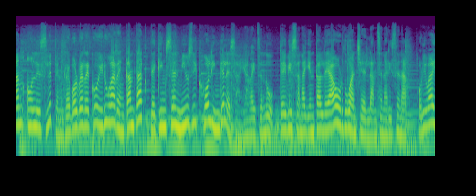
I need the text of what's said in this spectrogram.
I'm Only Sleeping revolverreko hirugarren kantak The Kingsen Music Hall ingelesa jarraitzen du. Davis anaien taldea orduan txel lantzen ari zena. Hori bai,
